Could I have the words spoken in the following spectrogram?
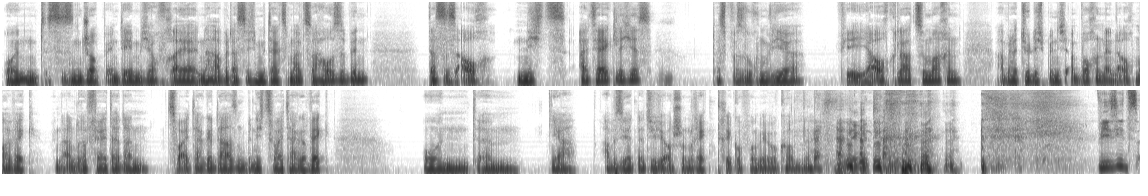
und es ist ein Job, in dem ich auch Freiheiten habe, dass ich mittags mal zu Hause bin. Das ist auch nichts Alltägliches. Mhm. Das versuchen wir, wir ihr auch klar zu machen. Aber natürlich bin ich am Wochenende auch mal weg. Wenn andere Väter dann zwei Tage da sind, bin ich zwei Tage weg. Und ähm, ja, aber sie hat natürlich auch schon ein Reckentrikot von mir bekommen. Ne? Sehr gut. Wie sieht's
